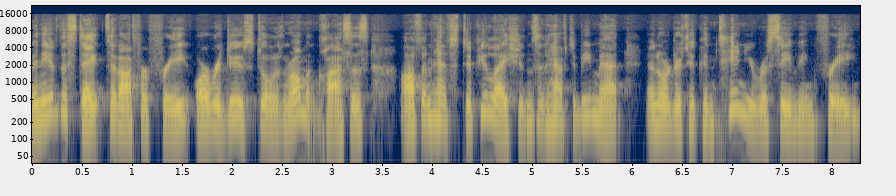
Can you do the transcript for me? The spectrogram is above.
Many of the states that offer free or reduced dual enrollment classes often have stipulations that have to be met in order to continue receiving free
